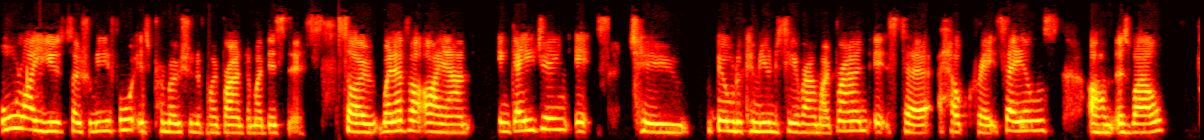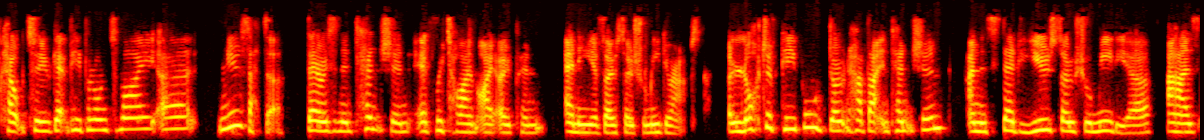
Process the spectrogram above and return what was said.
All I use social media for is promotion of my brand and my business. So whenever I am engaging, it's to build a community around my brand. It's to help create sales um, as well, help to get people onto my uh, newsletter. There is an intention every time I open any of those social media apps. A lot of people don't have that intention and instead use social media as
